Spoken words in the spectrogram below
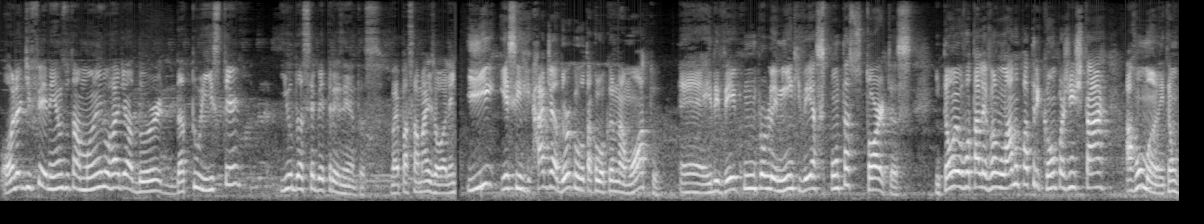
Olha a diferença do tamanho do radiador da Twister e o da CB300. Vai passar mais óleo, hein? E esse radiador que eu vou estar tá colocando na moto, é, ele veio com um probleminha que veio as pontas tortas. Então eu vou estar tá levando lá no Patricão pra gente estar tá arrumando. Então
